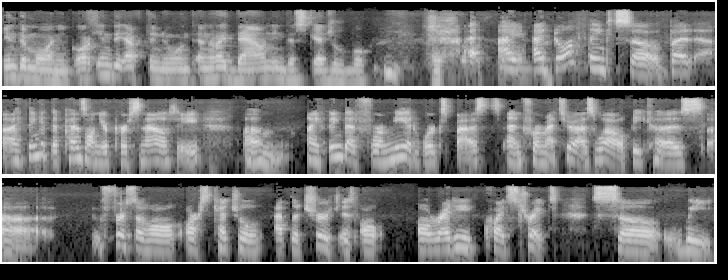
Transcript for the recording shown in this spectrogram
in the morning or in the afternoon and write down in the schedule book. I, I don't think so but i think it depends on your personality. Um, I think that for me it works best, and for Mathieu as well, because uh, first of all, our schedule at the church is all, already quite strict, so we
